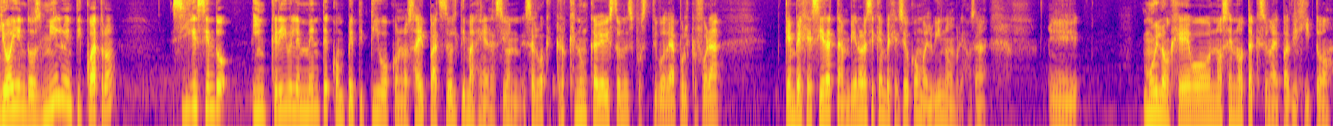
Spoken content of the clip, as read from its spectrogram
y hoy en 2024 sigue siendo increíblemente competitivo con los iPads de última generación. Es algo que creo que nunca había visto en un dispositivo de Apple que fuera que envejeciera tan bien. Ahora sí que envejeció como el vino, hombre. O sea, eh, muy longevo, no se nota que es un iPad viejito.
